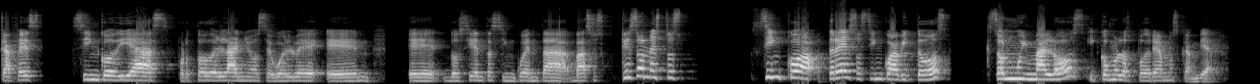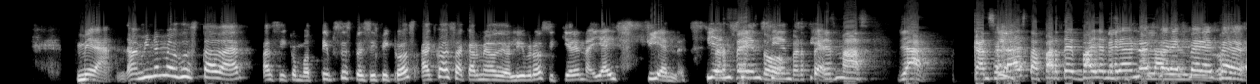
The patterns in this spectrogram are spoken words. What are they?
cafés cinco días por todo el año se vuelve en 250 eh, vasos. ¿Qué son estos cinco, tres o cinco hábitos que son muy malos y cómo los podríamos cambiar? Mira, a mí no me gusta dar así como tips específicos. Acabo de sacarme audiolibros. Si quieren, ahí hay 100, 100, 100, 100, Es más, ya, cancelada esta parte, vayan Pero no, espera, espera, espera.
